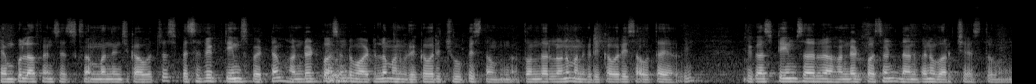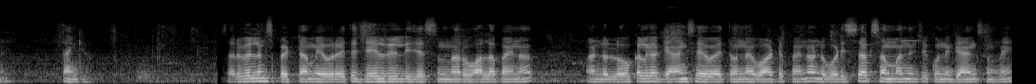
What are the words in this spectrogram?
టెంపుల్ అఫెన్సెస్కి సంబంధించి కావచ్చు స్పెసిఫిక్ టీమ్స్ పెట్టాం. హండ్రెడ్ పర్సెంట్ వాటిలో మనం రికవరీ చూపిస్తాం. తొందరలోనే మనకి రికవరీస్ అవుతాయి అవి. Because teams are hundred percent దానిపైన వర్క్ చేస్తూ ఉన్నాయి. థ్యాంక్ యూ సర్వేలెన్స్ పెట్టాము. ఎవరైతే జైలు రిలీజెస్ ఉన్నారో వాళ్ళపైన అండ్ లోకల్గా గ్యాంగ్స్ ఏవైతే ఉన్నాయో వాటిపైన అండ్ ఒడిస్సాకు సంబంధించి కొన్ని గ్యాంగ్స్ ఉన్నాయి.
